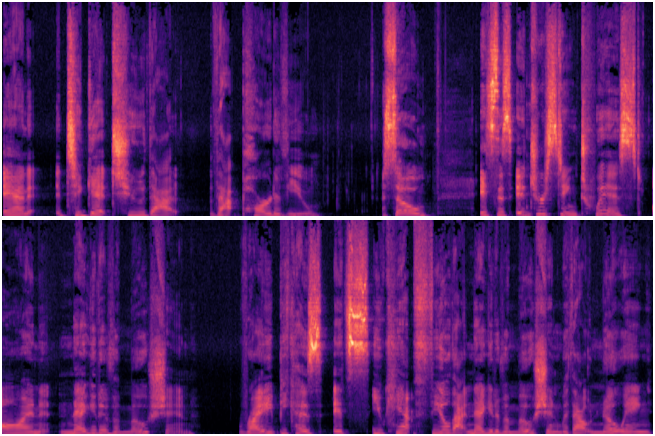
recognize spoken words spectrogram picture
and to get to that that part of you. So, it's this interesting twist on negative emotion, right? Because it's you can't feel that negative emotion without knowing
